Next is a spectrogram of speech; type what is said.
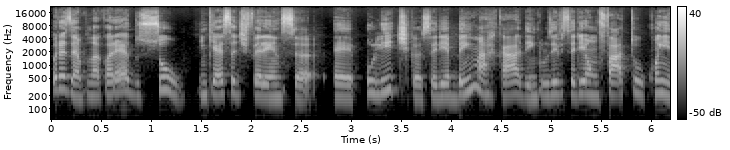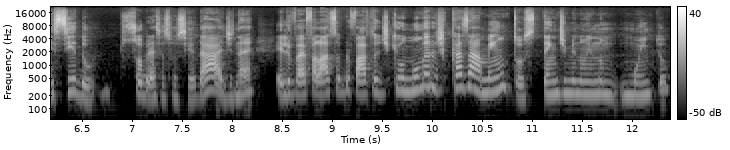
Por exemplo, na Coreia do Sul, em que essa diferença é, política seria bem marcada, inclusive seria um fato conhecido sobre essa sociedade, né? Ele vai falar sobre o fato de que o número de casamentos tem diminuindo muito,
